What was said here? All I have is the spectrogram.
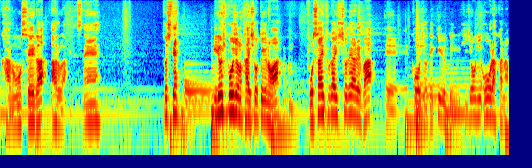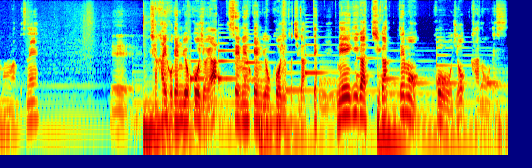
可能性があるわけですね。そして、医療費控除の対象というのは、お財布が一緒であれば、えー、控除できるという非常におおらかなものなんですね。えー、社会保険料控除や生命保険料控除と違って、名義が違っても控除可能です。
